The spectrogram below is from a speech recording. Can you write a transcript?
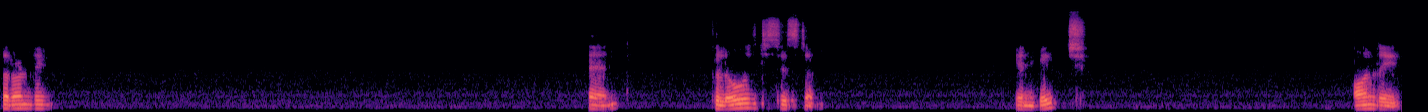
surrounding and closed system in which only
